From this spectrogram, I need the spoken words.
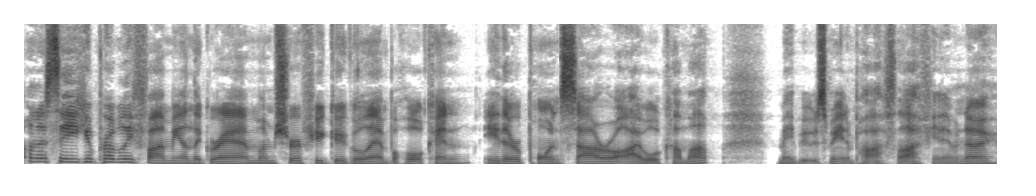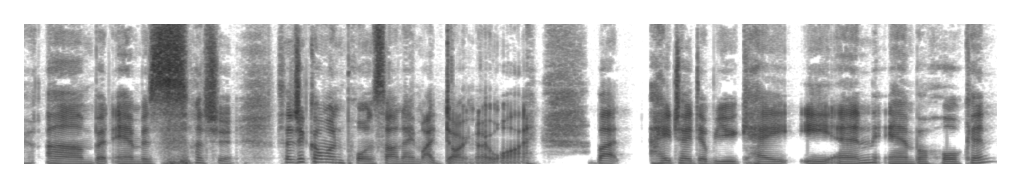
Honestly, you could probably find me on the gram. I'm sure if you Google Amber Hawken, either a porn star or I will come up. Maybe it was me in a past life. You never know. Um, but Amber's such a such a common porn star name. I don't know why. But H A W K E N Amber Hawken.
